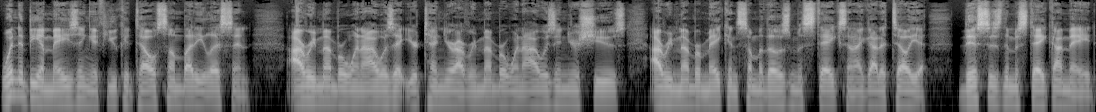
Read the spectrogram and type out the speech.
Wouldn't it be amazing if you could tell somebody, listen, I remember when I was at your tenure. I remember when I was in your shoes. I remember making some of those mistakes. And I got to tell you, this is the mistake I made.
